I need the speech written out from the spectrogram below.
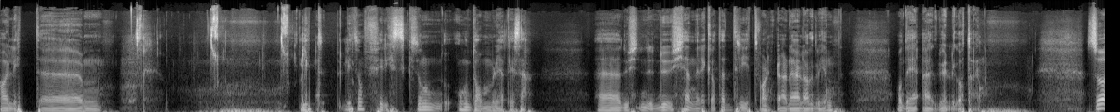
har litt uh, litt, litt sånn frisk sånn ungdommelighet i seg. Du, du, kjenner ikke at det er dritvarmt der det er lagd vin. Og det er et veldig godt tegn. Så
